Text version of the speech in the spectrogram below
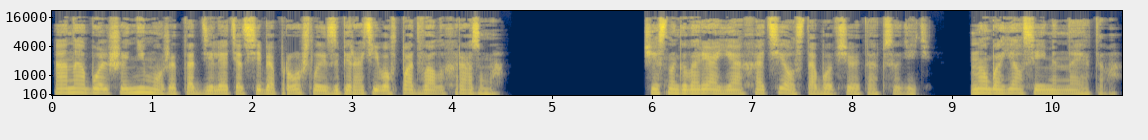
Она больше не может отделять от себя прошлое и запирать его в подвалах разума. Честно говоря, я хотел с тобой все это обсудить, но боялся именно этого,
